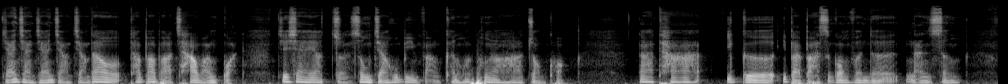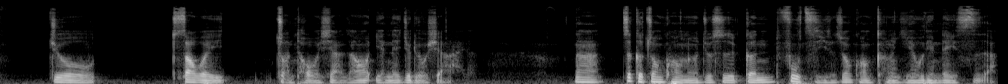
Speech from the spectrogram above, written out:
讲讲讲讲，讲到他爸爸插完管，接下来要转送加护病房，可能会碰到他的状况。那他一个一百八十公分的男生，就稍微转头一下，然后眼泪就流下来了。那这个状况呢，就是跟父子的状况可能也有点类似啊，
